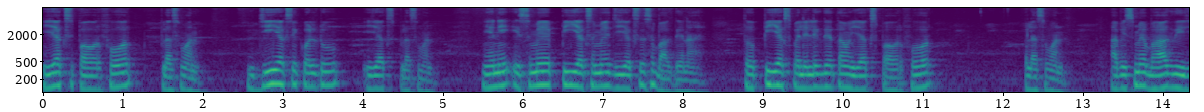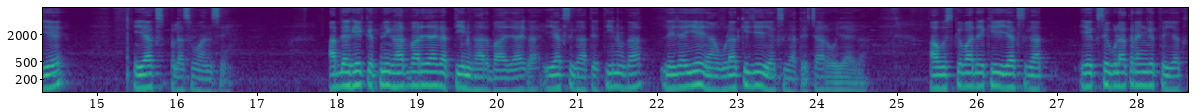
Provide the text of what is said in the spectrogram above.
X power four plus one. G X equal to X plus one. यानी इसमें पी एक्स में जी एक्स से भाग देना है। तो पी एक्स पहले लिख देता हूँ, X power four plus one. अब इसमें भाग दीजिए एक्स प्लस वन से। अब देखिए कितनी घात बार जाएगा, तीन घात बार जाएगा। एक्स घाते तीन घात, ले जाइए, यहाँ गुड़ा कीजिए एक्स घाते चार हो जाएगा। अब उसके बाद देखिए एक्स घात एक से गुड़ा करेंगे तो एक्स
